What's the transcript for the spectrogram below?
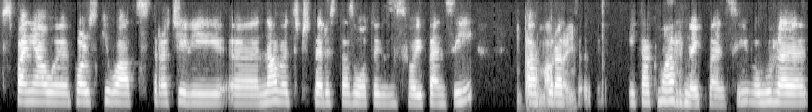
wspaniały Polski Ład stracili nawet 400 zł ze swojej pensji. I tak marnej. i tak marnej pensji. W ogóle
